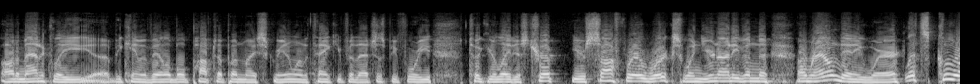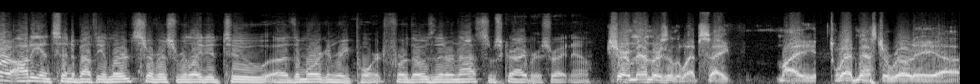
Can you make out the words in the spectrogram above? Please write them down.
automatically uh, became available, popped up on my screen. I want to thank you for that just before you took your latest trip. Your software works when you're not even uh, around anywhere. Let's clue our audience in about the alert service related to uh, the Morgan Report for those that are not subscribers right now. Sure, members of the website. My webmaster wrote a uh,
